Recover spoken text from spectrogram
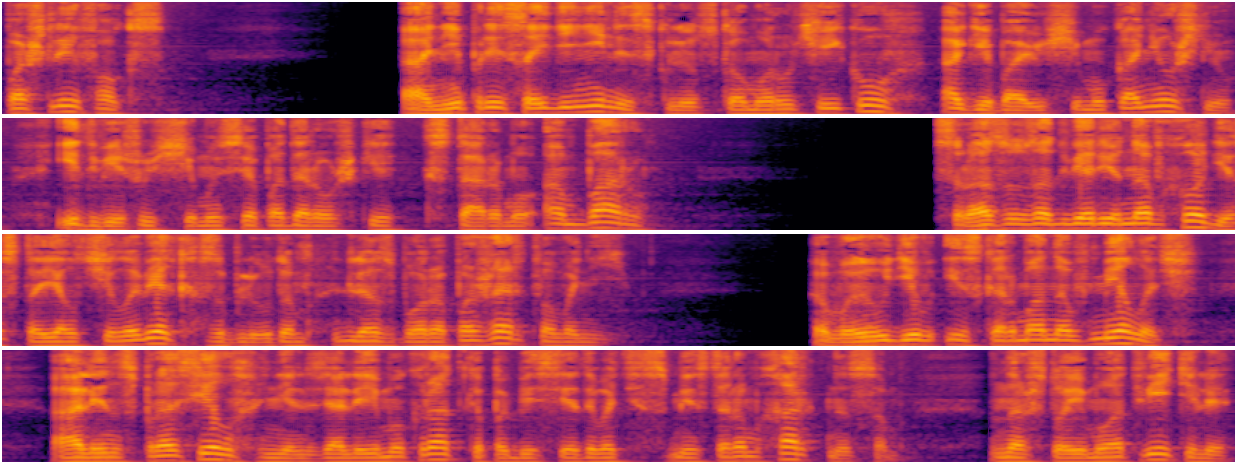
пошли, Фокс». Они присоединились к людскому ручейку, огибающему конюшню и движущемуся по дорожке к старому амбару. Сразу за дверью на входе стоял человек с блюдом для сбора пожертвований. Выудив из карманов мелочь, Алин спросил, нельзя ли ему кратко побеседовать с мистером Харкнесом, на что ему ответили,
